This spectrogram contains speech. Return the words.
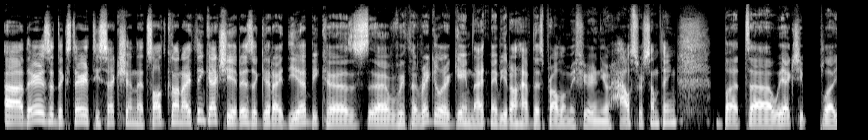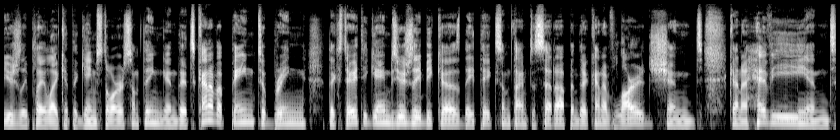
uh, there is a dexterity section at SaltCon. I think actually it is a good idea because uh, with a regular game night, maybe you don't have this problem if you're in your house or something. But uh, we actually usually play like at the game store or something, and it's kind of a pain to bring dexterity games usually because they take some time to set up and they're kind of large and kind of heavy and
